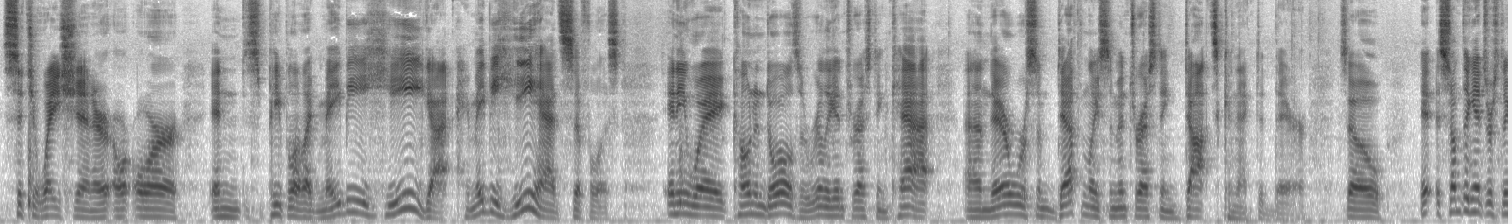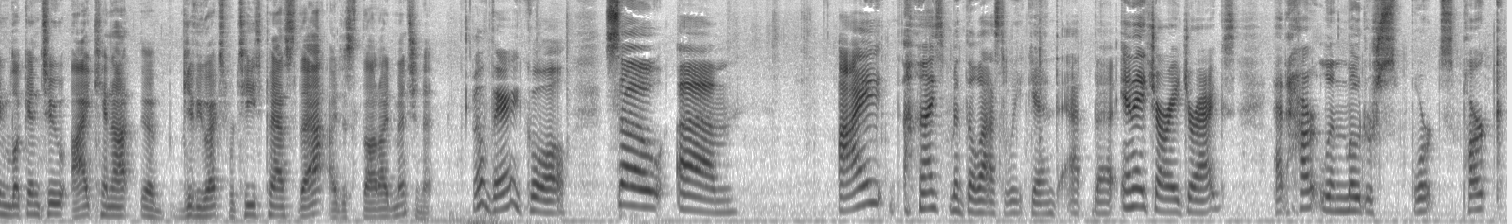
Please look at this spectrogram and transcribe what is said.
situation or or, or and people are like maybe he got maybe he had syphilis. Anyway conan doyle's a really interesting cat and there were some definitely some interesting dots connected there. So it's something interesting to look into i cannot uh, give you expertise past that i just thought i'd mention it Oh, very cool. So, um, I I spent the last weekend at the NHRA drags at Heartland Motorsports Park.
